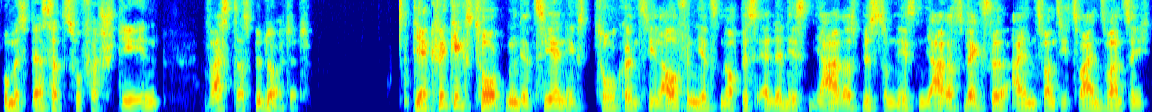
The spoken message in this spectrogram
um es besser zu verstehen, was das bedeutet. Der QuickX-Token, der CNX-Tokens, die laufen jetzt noch bis Ende nächsten Jahres, bis zum nächsten Jahreswechsel 21, 22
